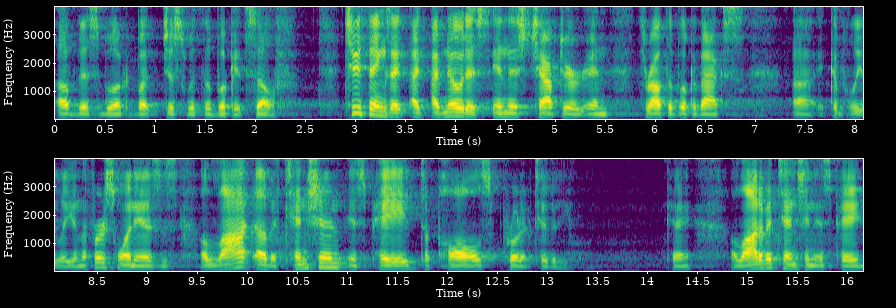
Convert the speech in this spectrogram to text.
of this book, but just with the book itself two things I, have noticed in this chapter and throughout the book of Acts uh, completely. And the first one is, is a lot of attention is paid to Paul's productivity. Okay? A lot of attention is paid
